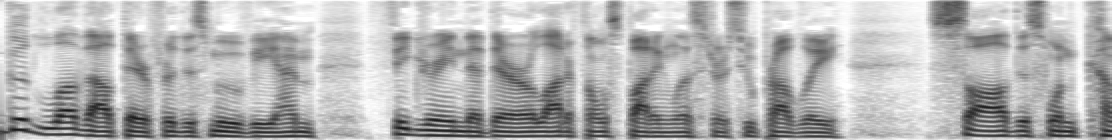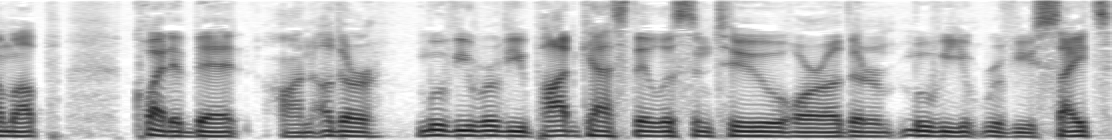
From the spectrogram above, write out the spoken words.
good love out there for this movie. I'm figuring that there are a lot of Filmspotting listeners who probably saw this one come up quite a bit on other movie review podcasts they listen to or other movie review sites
